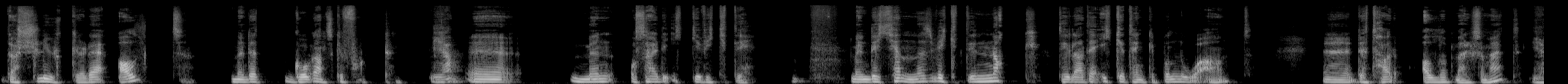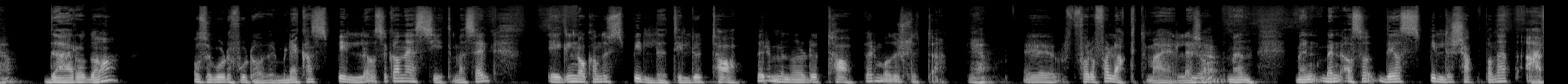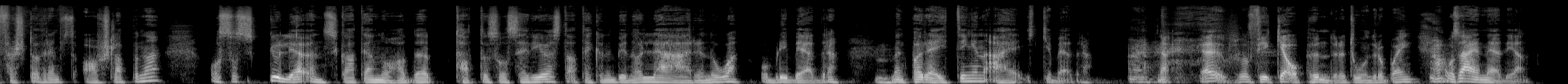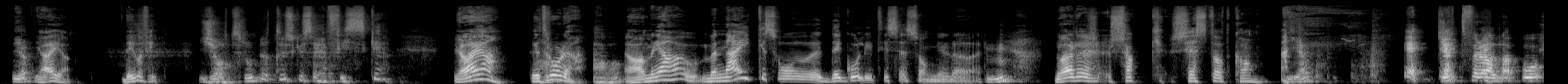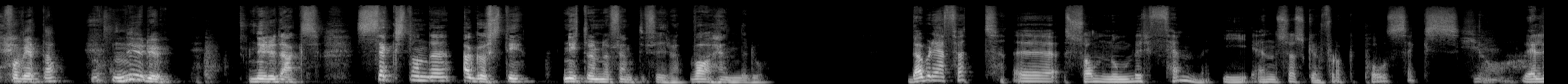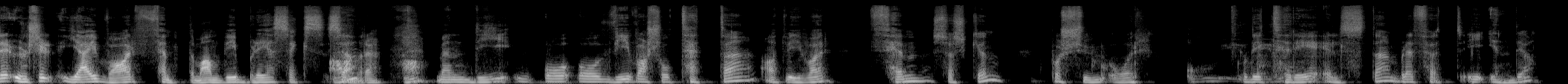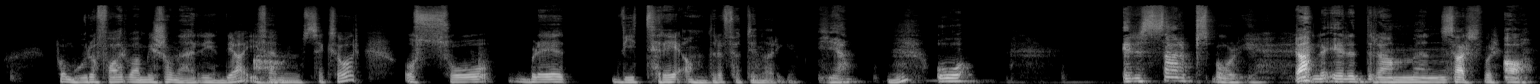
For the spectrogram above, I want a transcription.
da sluker det alt, men det går ganske fort. Ja. Eh, men også er det ikke viktig. Men det kjennes viktig nok til at jeg ikke tenker på noe annet. Eh, det tar all oppmerksomhet Ja. der og da, og så går det fort over. Men jeg kan spille, og så kan jeg si til meg selv Egil, nå kan du spille til du taper, men når du taper, må du slutte Ja. eh, for å få lagt meg, eller Ja. sånn. Men, men, men altså, det å spille sjakk på nett er først og fremst avslappende, og så skulle jeg ønske at jeg nå hadde tatt det så seriøst at jeg kunne begynne å lære noe og bli bedre. Mm. Men på ratingen er jeg ikke bedre. Nei. Nei, jeg, så fikk jeg opp 100-200 poeng, Ja. og så er jeg nede igjen. Ja. Ja, ja. Det går fint. Jeg trodde at du skulle si fiske. Ja, ja. Det tror jeg. Ja. Men jeg har Men nei, ikke så Det går litt i sesonger, det der. Mm. Nå er det sjakk.chess.com. Ja. Gött för alla att få veta. Nu du, nu är det dags. 16 augusti 1954. hva hender da? Da ble jeg født eh, som nummer fem i en søskenflokk på seks. Ja. Eller unnskyld, jeg var femtemann, vi ble seks senere. ja. Men de, og, og vi var så tette at vi var fem søsken på sju år. Og de tre eldste ble født i India, for mor og far var misjonærer i India i Ah. fem-seks år. Og så ble vi tre andre født i Norge. Ja. Mm. Og er det Sarpsborg? Ja. Eller er det Drammen? Sarpsborg. Ja,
